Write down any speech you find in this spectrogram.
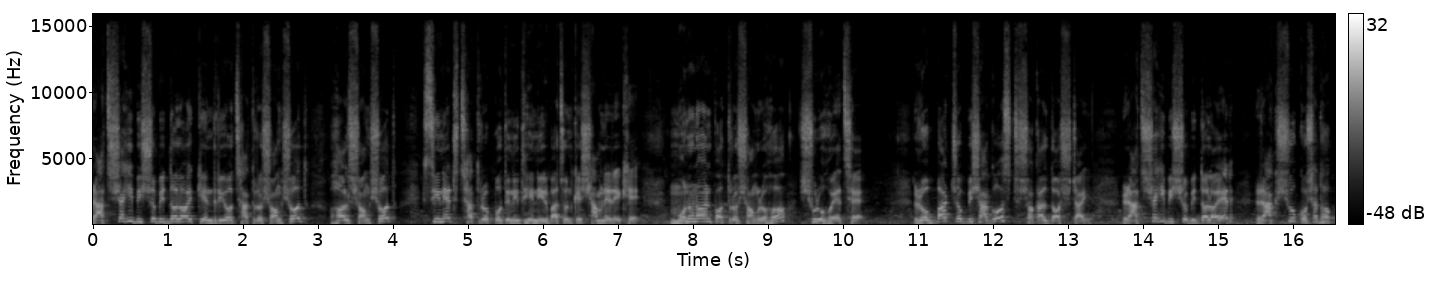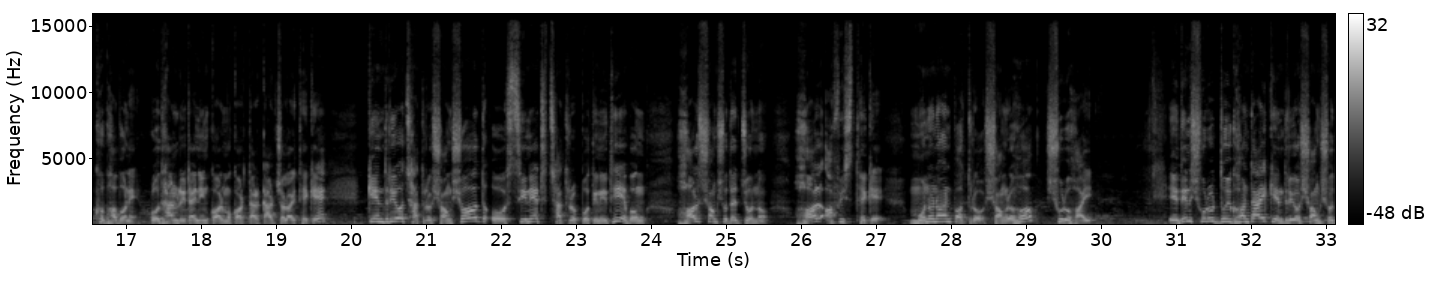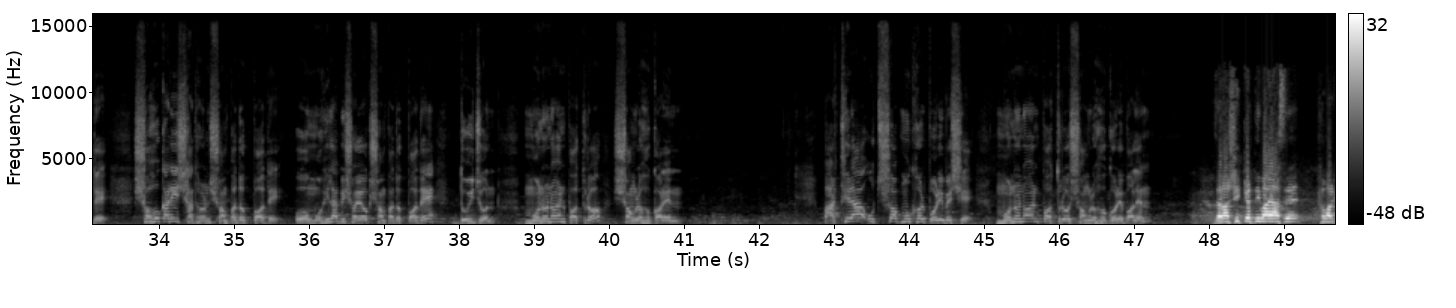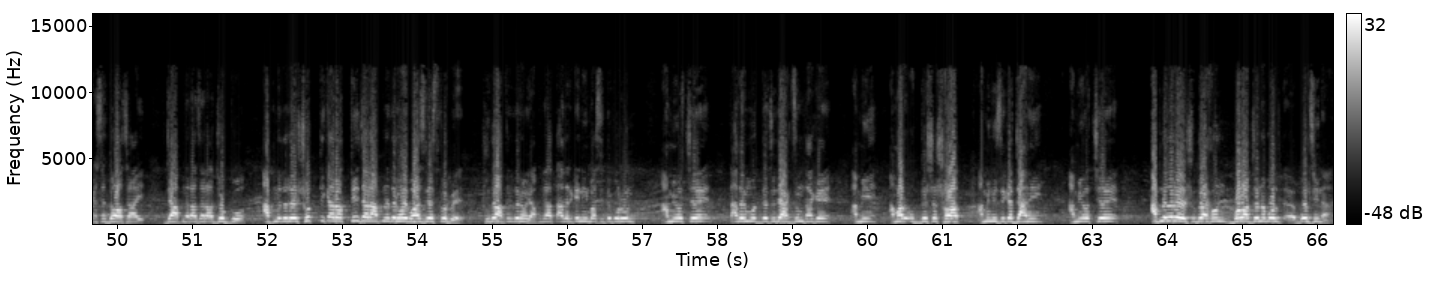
রাজশাহী বিশ্ববিদ্যালয় কেন্দ্রীয় ছাত্র সংসদ, হল সংসদ, সিনেট ছাত্র প্রতিনিধি নির্বাচনকে সামনে রেখে মনোনয়নপত্র সংগ্রহ শুরু হয়েছে। রোববার চব্বিশ আগস্ট সকাল দশটায় রাজশাহী বিশ্ববিদ্যালয়ের রাকসু কোষাধ্যক্ষ ভবনে প্রধান রিটার্নিং কর্মকর্তার কার্যালয় থেকে কেন্দ্রীয় ছাত্র সংসদ ও সিনেট ছাত্র প্রতিনিধি এবং হল সংসদের জন্য হল অফিস থেকে মনোনয়নপত্র সংগ্রহ শুরু হয়। এদিন শুরুর দুই ঘন্টায় কেন্দ্রীয় সংসদে সহকারী সাধারণ সম্পাদক পদে ও মহিলা বিষয়ক সম্পাদক পদে দুইজন মনোনয়নপত্র সংগ্রহ করেন। প্রার্থীরা উৎসব মুখর পরিবেশে মনোনয়নপত্র সংগ্রহ করে বলেন, যারা শিক্ষার্থী ভাই আছে সবার কাছে দোয়া চাই যে আপনারা যারা যোগ্য, আপনাদের সত্যিকার অর্থে যারা আপনাদের হয়ে ভয়েস রেস করবে, শুধু আপনাদের হয়ে, আপনারা তাদেরকে নির্বাচিত করুন। আমি হচ্ছে তাদের মধ্যে যদি একজন থাকে, আমি আমার উদ্দেশ্য সৎ, আমি নিজেকে জানি, আমি হচ্ছে আপনাদের হয়ে শুধু এখন বলার জন্য বল- বলছি না।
